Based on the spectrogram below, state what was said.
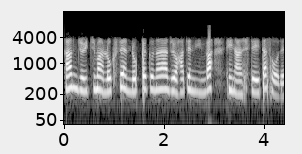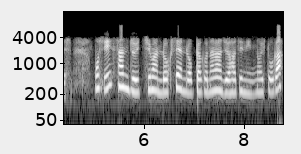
31万6678人が避難していたそうです。もし31万6678人の人が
